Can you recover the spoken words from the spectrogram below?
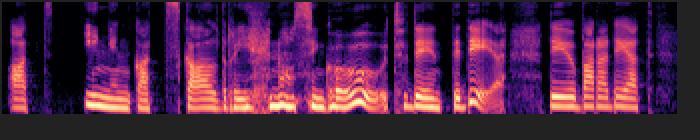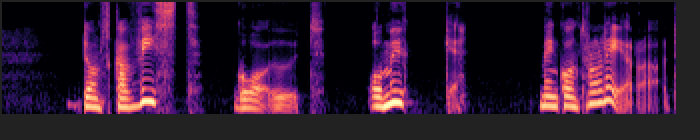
att ingen katt ska aldrig någonsin gå ut. Det är inte det. Det är ju bara det att de ska visst gå ut, och mycket, men kontrollerad.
